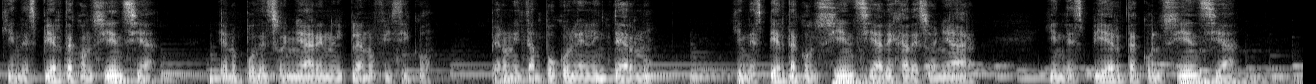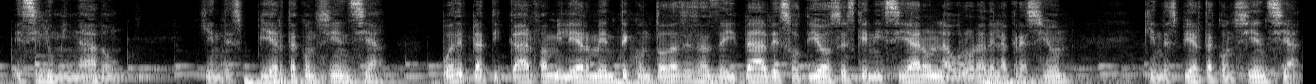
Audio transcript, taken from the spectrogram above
Quien despierta conciencia ya no puede soñar en el plano físico, pero ni tampoco en el interno. Quien despierta conciencia deja de soñar. Quien despierta conciencia es iluminado. Quien despierta conciencia puede platicar familiarmente con todas esas deidades o dioses que iniciaron la aurora de la creación. Quien despierta conciencia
